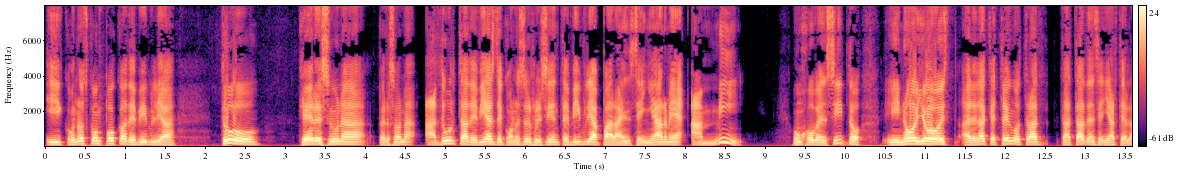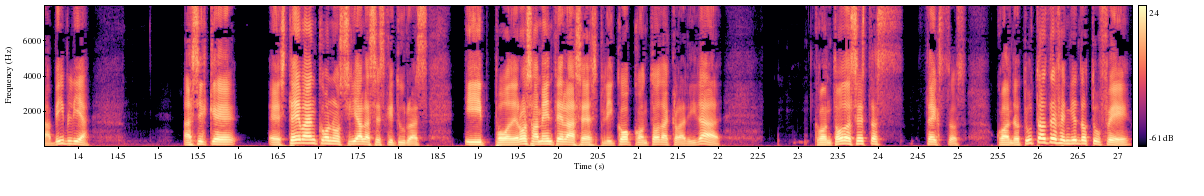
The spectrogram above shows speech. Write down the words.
y conozco un poco de Biblia. Tú, que eres una persona adulta, debías de conocer suficiente Biblia para enseñarme a mí un jovencito, y no yo a la edad que tengo tratar de enseñarte la Biblia. Así que Esteban conocía las escrituras y poderosamente las explicó con toda claridad. Con todos estos textos, cuando tú estás defendiendo tu fe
